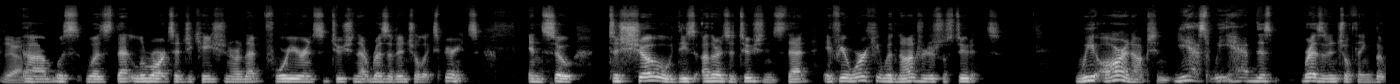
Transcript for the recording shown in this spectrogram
yeah. uh, was was that liberal arts education or that four-year institution that residential experience and so to show these other institutions that if you're working with non-traditional students, we are an option. Yes, we have this residential thing, but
